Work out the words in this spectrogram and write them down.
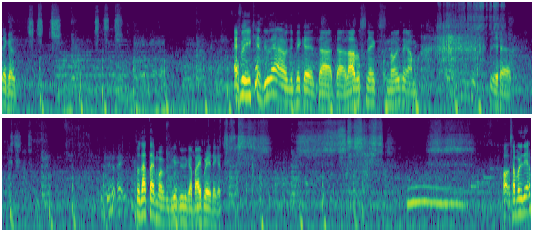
like a. I feel you can't do that, I would make it the the rattlesnakes noise. Like I'm. Yeah. So that time you do like a vibrate like a. Oh, somebody there?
